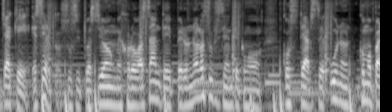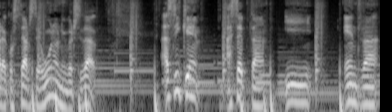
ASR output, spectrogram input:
ya que es cierto, su situación mejoró bastante, pero no lo suficiente como, costearse uno, como para costearse una universidad. Así que acepta y entra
